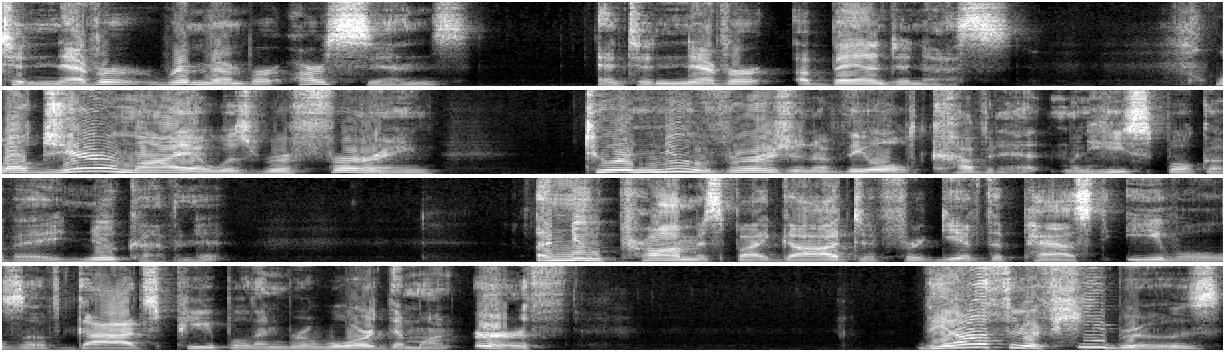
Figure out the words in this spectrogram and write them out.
to never remember our sins, and to never abandon us. While Jeremiah was referring to a new version of the Old Covenant when he spoke of a new covenant, a new promise by God to forgive the past evils of God's people and reward them on earth, the author of Hebrews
